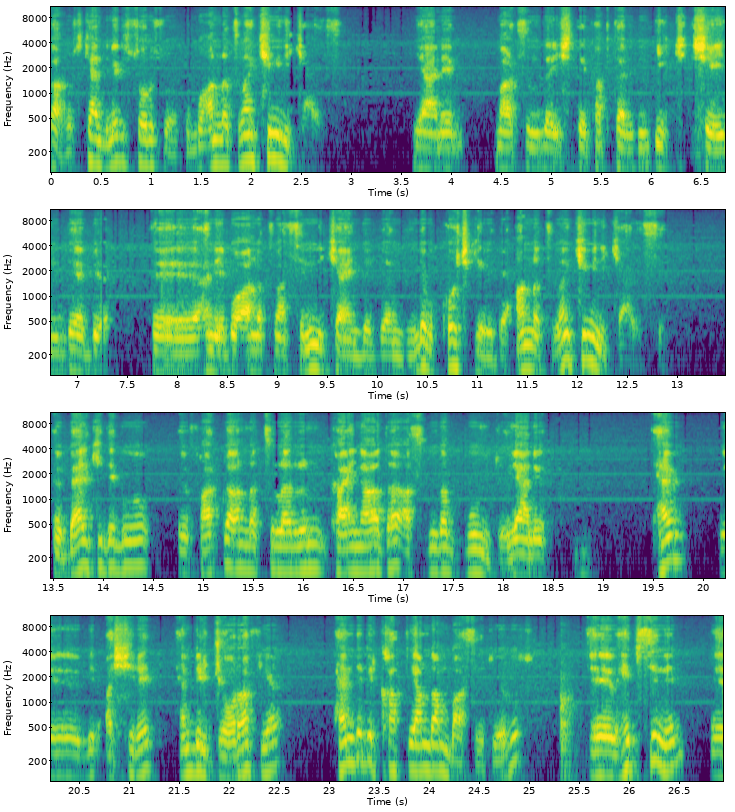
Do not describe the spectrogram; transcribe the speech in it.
Daha doğrusu kendime bir soru sordum. Bu anlatılan kimin hikayesi? Yani Marx'ın da işte kapitalizmin ilk şeyinde bir e, hani bu anlatılan senin hikayendir dendiğinde bu Koçgeri'de anlatılan kimin hikayesi? E, belki de bu e, farklı anlatıların kaynağı da aslında buydu. Yani hem e, bir aşiret hem bir coğrafya hem de bir katliamdan bahsediyoruz. E, hepsinin e,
